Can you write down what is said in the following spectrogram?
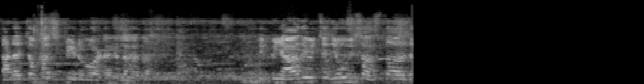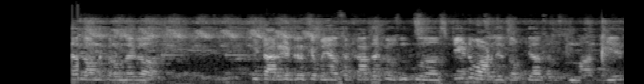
ਸਾਡਾ ਚੌਥਾ ਸਟੇਟ ਅਵਾਰਡ ਹੈ ਲਗਾਤਾਰ। ਤੇ ਪੰਜਾਬ ਦੇ ਵਿੱਚ ਜੋ ਵੀ ਸੰਸਥਾ ਐਲਾਨ ਕਰਾਉਂਦਾ ਹੈਗਾ ਕਿ ਟਾਰਗੇਟ ਰੱਖੇ ਪੰਜਾਬ ਸਰਕਾਰ ਦਾ ਕਿ ਉਸ ਨੂੰ ਸਟੇਟ ਅਵਾਰਡ ਦੇ ਤੌਰ ਤੇ ਆ ਸਾਨੂੰ ਸਨਮਾਨ ਦਈਏ।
